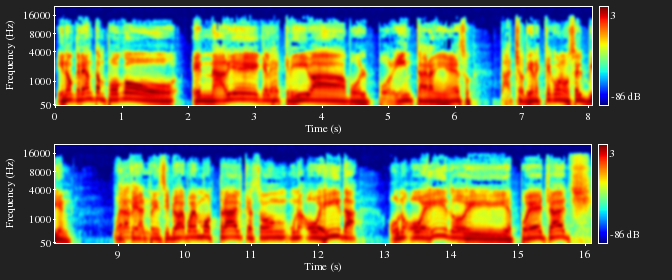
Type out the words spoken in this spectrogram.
Y no crean tampoco en nadie que les escriba por, por Instagram y eso. Tacho, tienes que conocer bien. Porque al principio se pueden mostrar que son unas ovejitas o unos ovejitos y después, chach,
